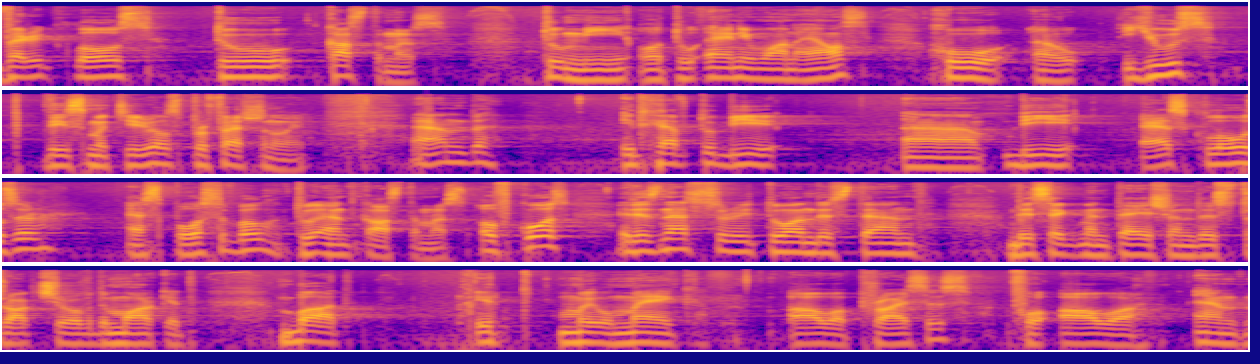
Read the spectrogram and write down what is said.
very close to customers, to me or to anyone else who uh, use these materials professionally. And it have to be uh, be as closer as possible to end customers. Of course, it is necessary to understand the segmentation, the structure of the market, but it will make our prices for our and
